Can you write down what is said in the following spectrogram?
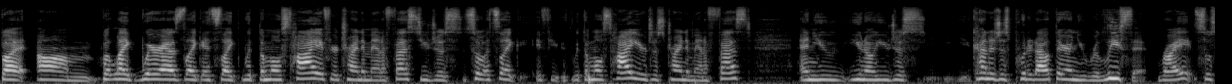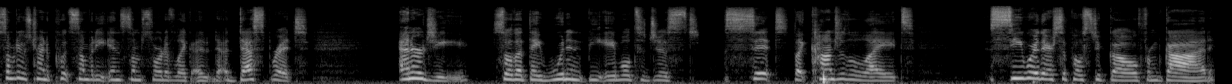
But um but like whereas like it's like with the most high if you're trying to manifest you just so it's like if you with the most high you're just trying to manifest and you you know you just you kind of just put it out there and you release it right? So somebody was trying to put somebody in some sort of like a, a desperate energy so that they wouldn't be able to just sit like conjure the light see where they're supposed to go from god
